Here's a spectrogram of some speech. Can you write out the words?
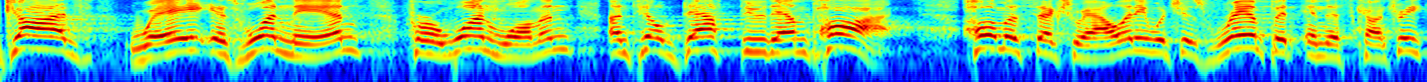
God's way is one man for one woman until death do them part. Homosexuality, which is rampant in this country,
